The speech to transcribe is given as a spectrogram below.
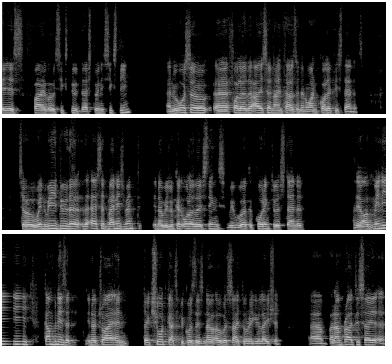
AS 5062-2016. And we also uh, follow the ISO 9001 quality standards. So when we do the, the asset management, you know, we look at all of those things. We work according to a standard. There are many companies that, you know, try and take shortcuts because there's no oversight or regulation. Um, but I'm proud to say uh,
